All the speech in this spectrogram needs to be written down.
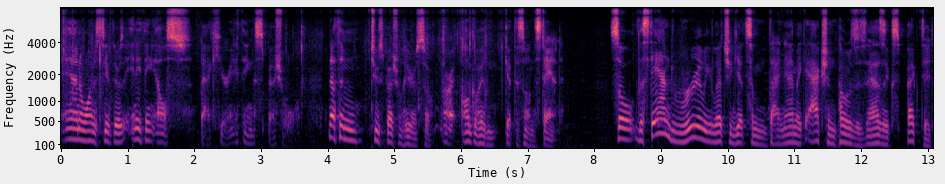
And I want to see if there's anything else back here, anything special. Nothing too special here, so all right, I'll go ahead and get this on the stand. So the stand really lets you get some dynamic action poses as expected,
